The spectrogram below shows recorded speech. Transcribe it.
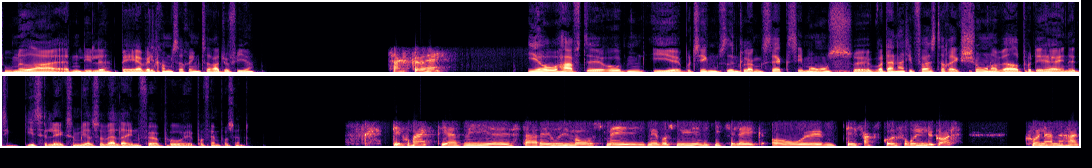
du er medejer af den lille bager. Velkommen til Ring til Radio 4. Tak skal du have. I har jo haft øh, åben i øh, butikken siden klokken 6 i morges. Øh, hvordan har de første reaktioner været på det her energitillæg, som I altså valgte at indføre på, på 5%? Det er korrekt, ja. Vi øh, startede ud i morges med, med vores nye energitillæg, og øh, det er faktisk gået forrygende godt. Kunderne har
